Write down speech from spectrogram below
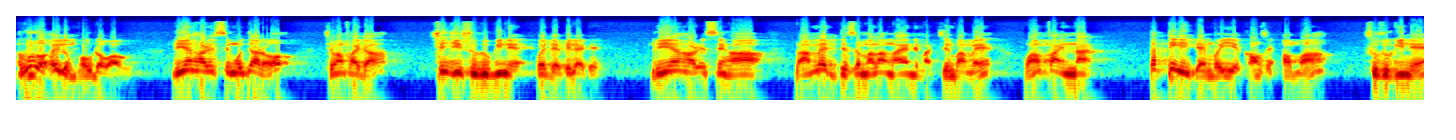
အခုတော့အဲ့လိုမဟုတ်တော့ပါဘူးလီယန်ဟာရီဆန်ကိုကြတော့ဂျမန်ဖိုက်တာရှင်ဂျီဆူဇူကီနဲ့ပွဲတည်ပေးလိုက်တယ်လီယန်ဟာရီဆန်ဟာလာမယ့်ဒီဇင်ဘာလ9ရက်နေ့မှာကျင်းပမယ်159 38ပြိုင်ပွဲရဲ့ခေါင်းစဉ်အောက်မှာဆူဇူကီနဲ့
